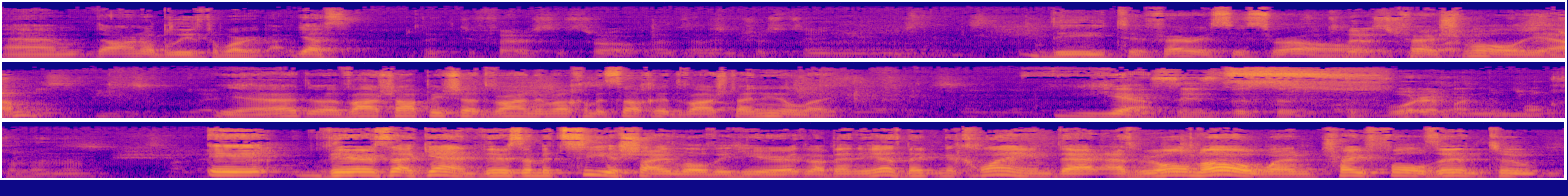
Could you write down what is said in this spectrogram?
And there are no beliefs to worry about. Yes? The an interesting. The Tiferes Yisrael, Tiferes Tiferes Shmuel, Shmuel, yeah. Yeah, the Vash Apisha Dvar Nemachem Esachet Vash Taininolei. Yeah. It says that the the Dvorim are Nimochim in. It, there's again, there's a Mitzvah Shail over here. The Rabbi is making a claim that, as we all know, when Trey falls into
